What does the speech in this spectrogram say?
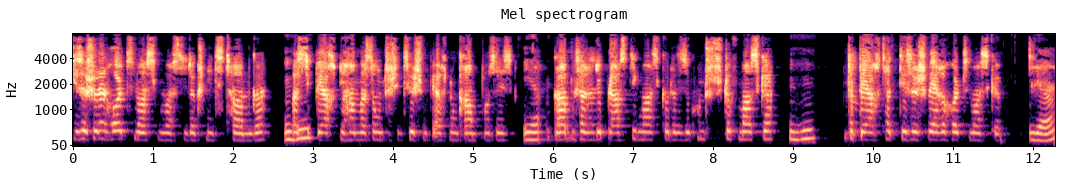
diese schönen Holzmasken, was die da geschnitzt haben, gell? Was die Mhm. Berchten haben, was der Unterschied zwischen Berchten und Krampus ist. Ja. Krampus hat halt die Plastikmaske oder diese Kunststoffmaske. Mhm. Und der Bercht hat diese schwere Holzmaske. Ja.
